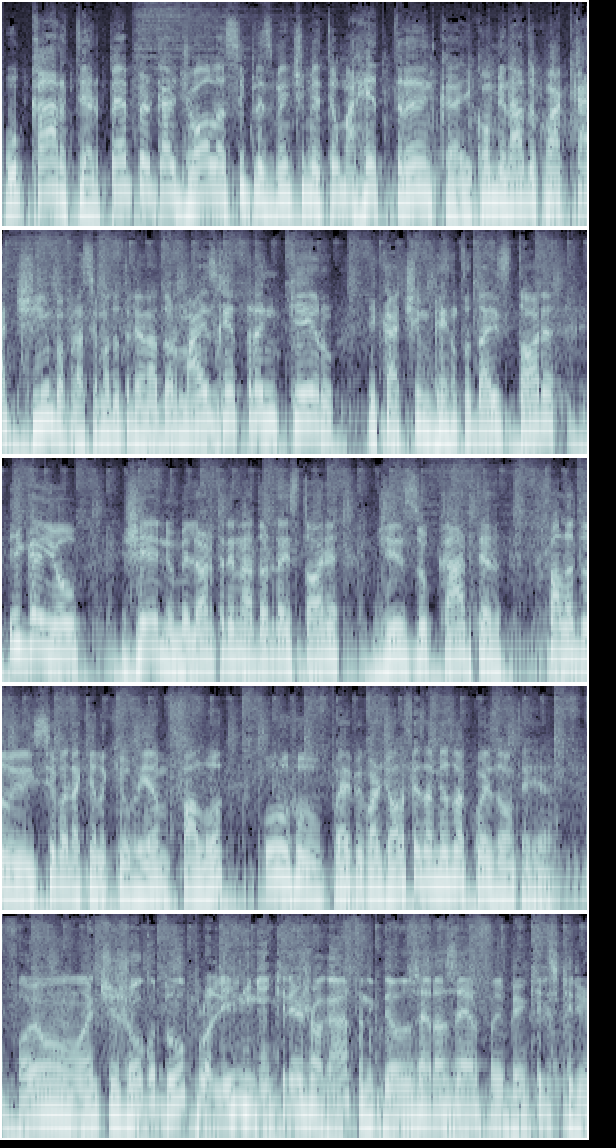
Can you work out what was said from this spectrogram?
O Carter, Pepper Guardiola simplesmente meteu uma retranca e combinado com a catimba pra cima do treinador mais retranqueiro e catimbento da história e ganhou. Gênio, melhor treinador da história, diz o Carter. Falando em cima daquilo que o Riam falou, o, Pep Guardiola fez a mesma coisa ontem, Riam. Foi um antijogo duplo ali, ninguém queria jogar, tanto que deu 0 a 0 foi bem o que eles queriam.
